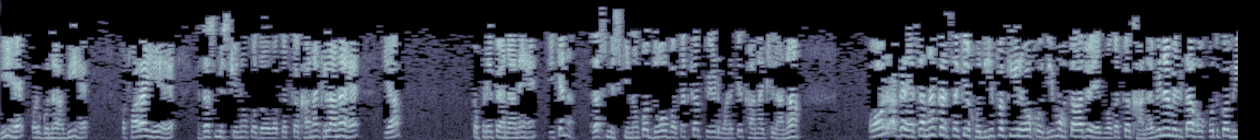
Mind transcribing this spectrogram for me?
ہی ہے اور گناہ بھی ہے۔ کفارہ یہ ہے کہ دس مسکینوں کو دو وقت کا کھانا کھلانا ہے یا کپڑے پہنانے ہیں، ٹھیک ہے نا؟ دس مسکینوں کو دو وقت کا پیٹ بھر کے کھانا کھلانا۔ اور اگر ایسا نہ کر سکے، خود ہی فقیر ہو، خود ہی محتاج ہو، ایک وقت کا کھانا بھی نہ ملتا ہو، خود کو بھی،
